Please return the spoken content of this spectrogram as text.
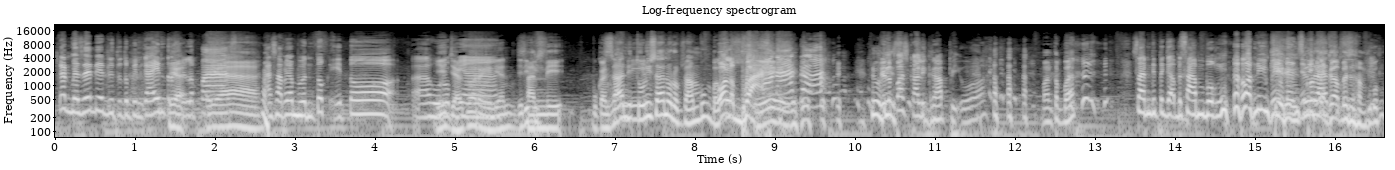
Kan biasanya dia ditutupin kain Terus Iya, dilepas iya. Asapnya bentuk itu uh, Iya Hurufnya jago orang Indian. Jadi Sandi. bukan sandi, Sandi. tulisan huruf sambung bagus. Oh, lebay. Eh, tulis. Dilepas kaligrafi. Wah. Mantep banget. Sandi tegak bersambung Kirim surat. Agak bersambung.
